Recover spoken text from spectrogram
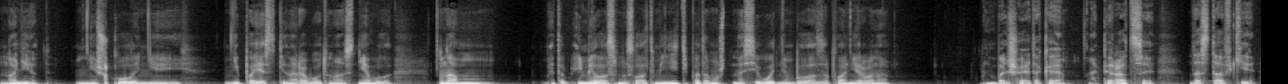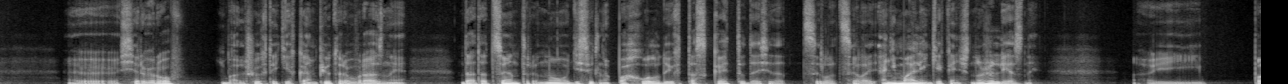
Но нет, ни школы, ни, ни поездки на работу у нас не было. Но нам это имело смысл отменить, потому что на сегодня была запланирована большая такая операция доставки э, серверов, больших таких компьютеров в разные дата-центры. Ну, действительно, по холоду их таскать туда-сюда цело-цело. Они маленькие, конечно, но железные. И по,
